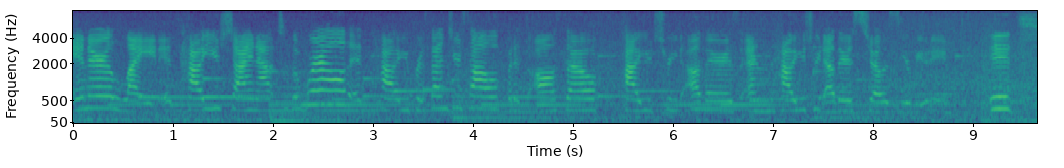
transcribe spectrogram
inner light. It's how you shine out to the world, it's how you present yourself, but it's also how you treat others, and how you treat others shows your beauty. It's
